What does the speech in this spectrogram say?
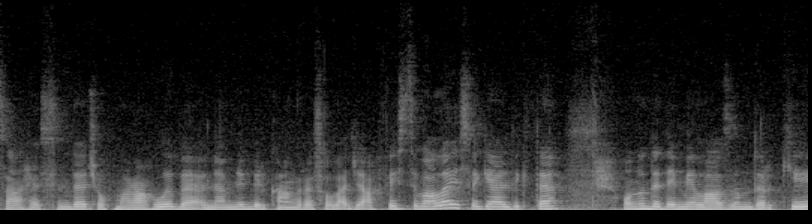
sahəsində çox maraqlı və önəmli bir konqres olacaq. Festivala isə gəldikdə onu da demək lazımdır ki,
